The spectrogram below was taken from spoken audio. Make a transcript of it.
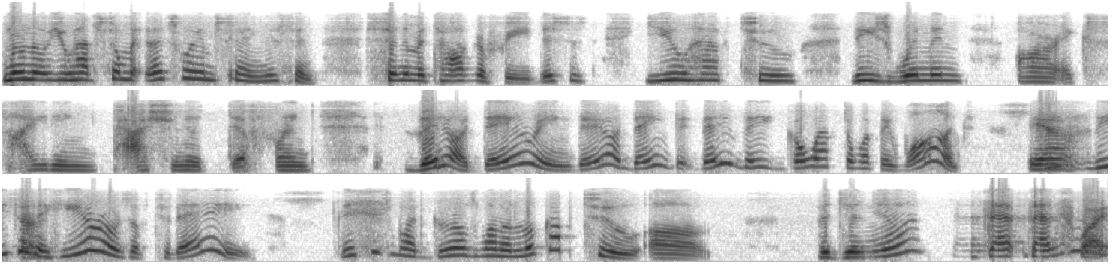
No, no, you have so many. That's why I'm saying, listen, cinematography. This is you have to. These women are exciting, passionate, different. They are daring. They are they they they go after what they want. yeah These, these are the heroes of today. This is what girls want to look up to. Uh, Virginia. that that's why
